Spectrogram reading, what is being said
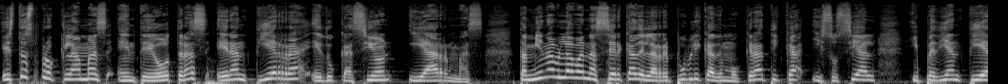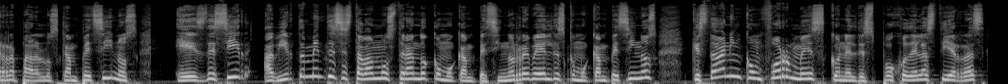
Estas proclamas, entre otras, eran tierra, educación y armas. También hablaban acerca de la República Democrática y Social y pedían tierra para los campesinos. Es decir, abiertamente se estaban mostrando como campesinos rebeldes, como campesinos que estaban inconformes con el despojo de las tierras,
